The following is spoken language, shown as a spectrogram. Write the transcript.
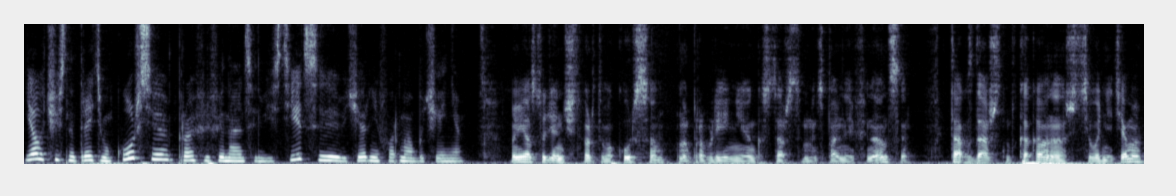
Я учусь на третьем курсе, профиль финансы инвестиции, вечерней формы обучения. Ну, я студент четвертого курса, направление государственные муниципальные финансы. Так, Даш, какая наша сегодня тема?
